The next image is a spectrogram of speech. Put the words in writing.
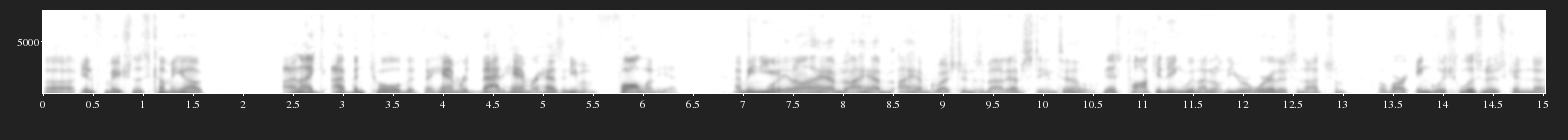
uh, information that's coming out, and I, I've been told that the hammer, that hammer, hasn't even fallen yet. I mean, you, well, you know, I have I have I have questions about Epstein too. There's talk in England. I don't know if you're aware of this or not. Some of our English listeners can uh,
